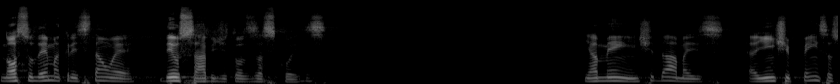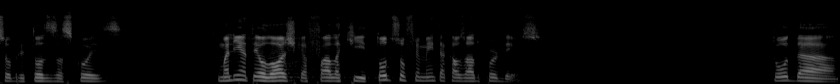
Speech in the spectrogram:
Nosso lema cristão é: Deus sabe de todas as coisas. E amém, a gente dá, mas a gente pensa sobre todas as coisas. Uma linha teológica fala que todo sofrimento é causado por Deus. Toda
